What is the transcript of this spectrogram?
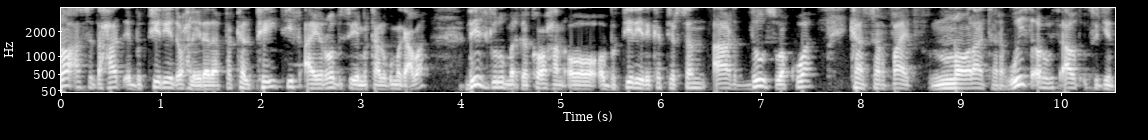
Nooca saddexaad ee bacteriyada waxaa la yihahdaa facultative aerobis ayaa markaa lagu magacaabaa this group marka kooxan oo bacteriyada ka tirsan are those waa kuwa can survive noolaan kara with or without oxygen.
